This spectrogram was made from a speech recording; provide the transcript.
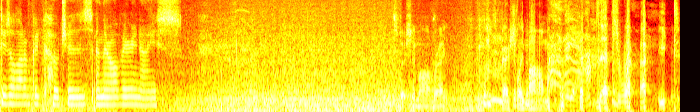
there's a lot of good coaches, and they're all very nice. Especially mom, right? Especially mom. Yeah. That's right.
